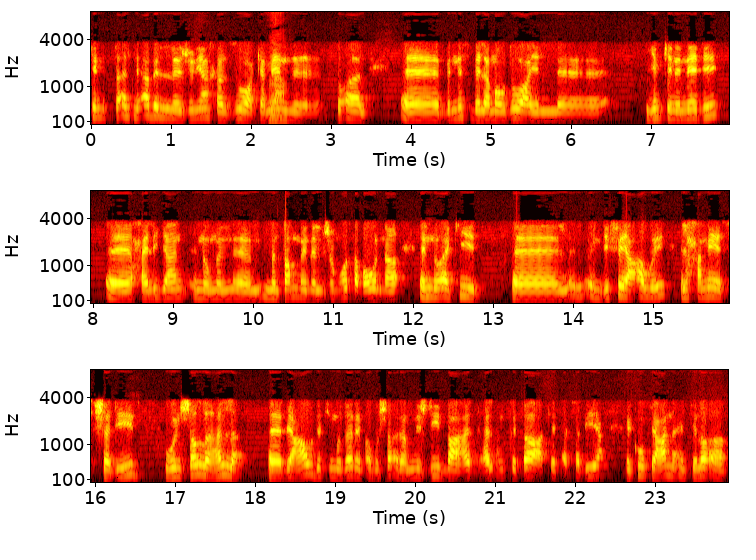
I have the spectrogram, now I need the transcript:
كنت سألتني قبل جوليان خزوع كمان نعم. سؤال بالنسبة لموضوع يمكن النادي حاليا إنه من منطمن الجمهور تبعولنا إنه أكيد الاندفاع قوي الحماس شديد وإن شاء الله هلا بعودة المدرب أبو شقرة من جديد بعد هالانقطاع ثلاث أسابيع. يكون في عنا انطلاقة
